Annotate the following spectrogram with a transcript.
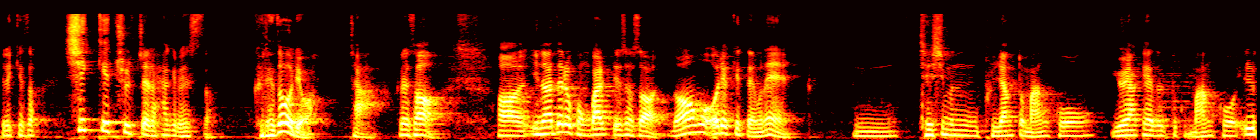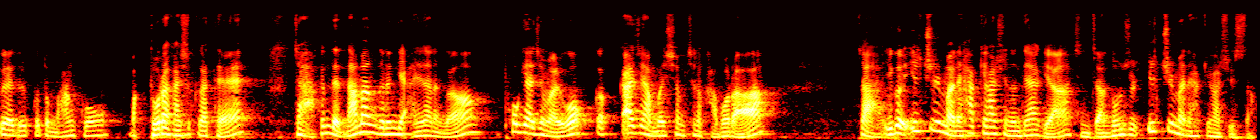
이렇게 해서 쉽게 출제를 하기로 했어. 그래도 어려워. 자, 그래서 어, 인하대를 공부할 때 있어서 너무 어렵기 때문에 음, 재심은 분량도 많고 요약해야 될 것도 많고 읽어야 될 것도 많고 막 돌아가실 것 같아. 자, 근데 나만 그런 게 아니라는 거 포기하지 말고 끝까지 한번 시험 치러 가보라. 자, 이거 일주일 만에 합격할 수 있는 대학이야. 진짜 논술 일주일 만에 합격할 수 있어.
